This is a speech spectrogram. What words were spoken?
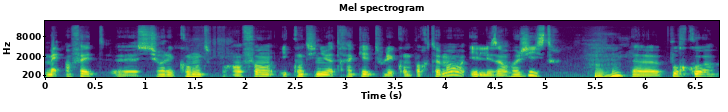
mais en fait, euh, sur les comptes pour enfants, ils continuent à traquer tous les comportements, ils les enregistrent. Mhm. Euh, pourquoi?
